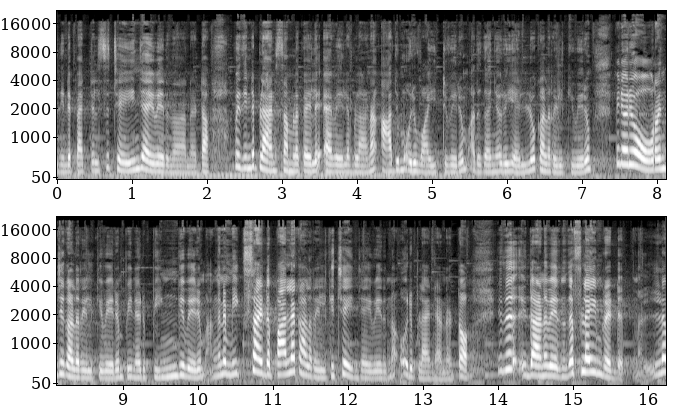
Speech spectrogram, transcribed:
ഇതിന്റെ പെറ്റൽസ് ചേഞ്ച് ആയി വരുന്നതാണ് കേട്ടോ. അപ്പോൾ ഇതിന്റെ പ്ലാന്റ്സ് നമ്മളെ കയ്യിൽ അവൈലബിൾ ആണ്. ആദ്യം ഒരു വൈറ്റ് വരും അത് കഴിഞ്ഞ് ഒരു യെല്ലോ കളറിലേക്ക് വരും. പിന്നെ ഒരു ഓറഞ്ച് കളറിലേക്ക് വരും പിന്നെ ഒരു പിങ്ക് വരും. അങ്ങനെ മിക്സ് ആയിട്ട് പല കളറിലേക്ക് ചേഞ്ച് ആയി വരുന്ന ഒരു പ്ലാന്റ് ആണ് കേട്ടോ. ഇത് ഇതാണ് വരുന്നത് ഫ്ലെയിം റെഡ് നല്ല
